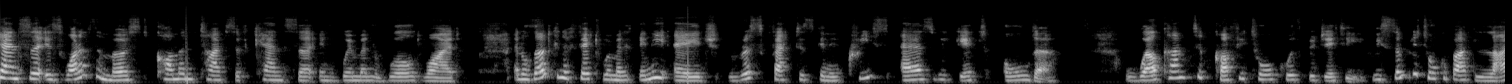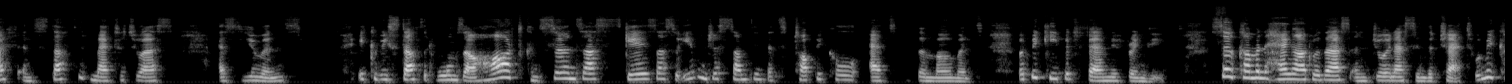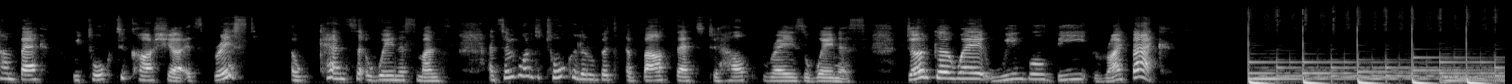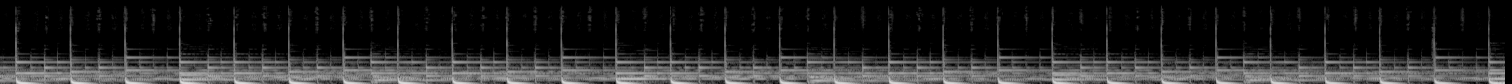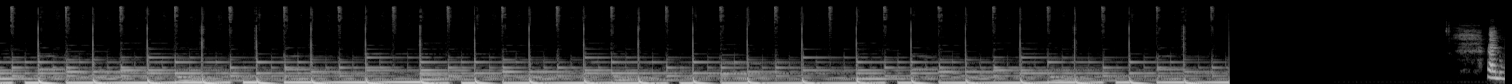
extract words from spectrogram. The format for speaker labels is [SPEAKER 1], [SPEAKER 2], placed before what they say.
[SPEAKER 1] cancer is one of the most common types of cancer in women worldwide. And although it can affect women at any age, risk factors can increase as we get older. Welcome to Coffee Talk with Bridgetti. We simply talk about life and stuff that matter to us as humans. It could be stuff that warms our heart, concerns us, scares us, or even just something that's topical at the moment. But we keep it family friendly. So come and hang out with us and join us in the chat. When we come back, we talk to Kasia. It's Breast Cancer Awareness Month. And so we want to talk a little bit about that to help raise awareness. Don't go away. We will be right back.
